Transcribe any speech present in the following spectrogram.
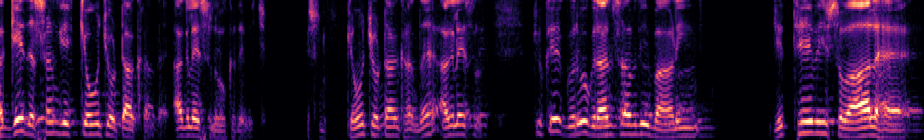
ਅੱਗੇ ਦੱਸਣਗੇ ਕਿਉਂ ਚੋਟਾ ਖਾਂਦਾ ਹੈ ਅਗਲੇ ਸ਼ਲੋਕ ਦੇ ਵਿੱਚ। ਇਸ ਨੂੰ ਕਿਉਂ ਚੋਟਾ ਖਾਂਦਾ ਹੈ ਅਗਲੇ ਸ਼ਲੋਕ? ਕਿਉਂਕਿ ਗੁਰੂ ਗ੍ਰੰਥ ਸਾਹਿਬ ਦੀ ਬਾਣੀ ਜਿੱਥੇ ਵੀ ਸਵਾਲ ਹੈ,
